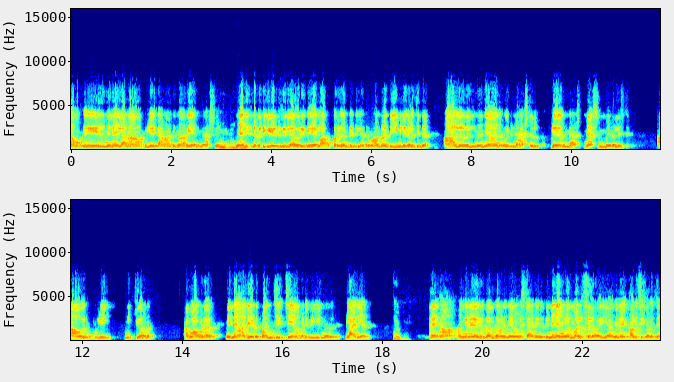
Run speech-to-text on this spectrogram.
നമുക്ക് ഏത് നിലയിലാണ് ആ പുള്ളിയെ കാണാൻ പറ്റുന്നത് അറിയാൻ നാഷണൽ. ഞാൻ ഇതിനെപ്പറ്റി കേട്ടിട്ടില്ല. ഒരു കേരള അപ്പർ കണ്ടിട്ടില്ല. ട്രിവാൻഡ്രം ടീമിൽ കളിച്ചിട്ട് ആ ലെവലിൽ നിന്ന് ഞാൻ ഒരു നാഷണൽ പ്ലെയർ നാഷണൽ മെഡലിസ്റ്റ് ആ ഒരു പുള്ളി നിൽക്കുവാണ് അപ്പൊ അവിടെ എന്നെ ആദ്യമായിട്ട് പഞ്ച് ചെയ്യാൻ പഠിപ്പിക്കുന്നത് ഗ്ലാഡിയാണ്. അങ്ങനെ ഒരു ബന്ധമാണ് ഞങ്ങൾ സ്റ്റാർട്ട് ചെയ്തത് പിന്നെ ഞങ്ങൾ മത്സരമായി അങ്ങനെ കളിച്ച് കളിച്ച്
